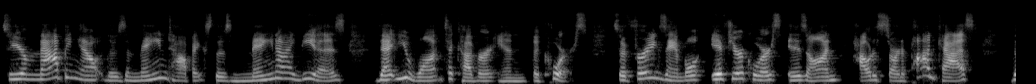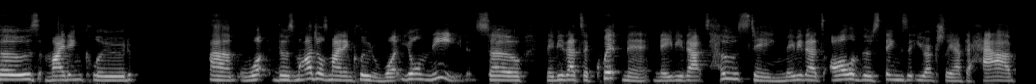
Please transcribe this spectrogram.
So you're mapping out those main topics, those main ideas that you want to cover in the course. So, for example, if your course is on how to start a podcast, those might include um, what those modules might include what you'll need. So maybe that's equipment, maybe that's hosting, maybe that's all of those things that you actually have to have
